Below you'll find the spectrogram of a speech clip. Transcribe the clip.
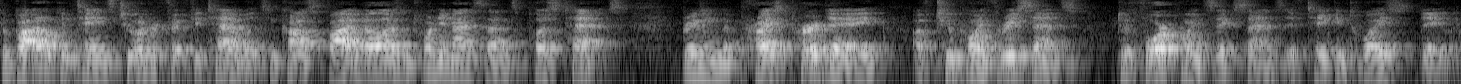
The bottle contains 250 tablets and costs $5.29 plus tax, bringing the price per day of 2.3 cents to 4.6 cents if taken twice daily.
